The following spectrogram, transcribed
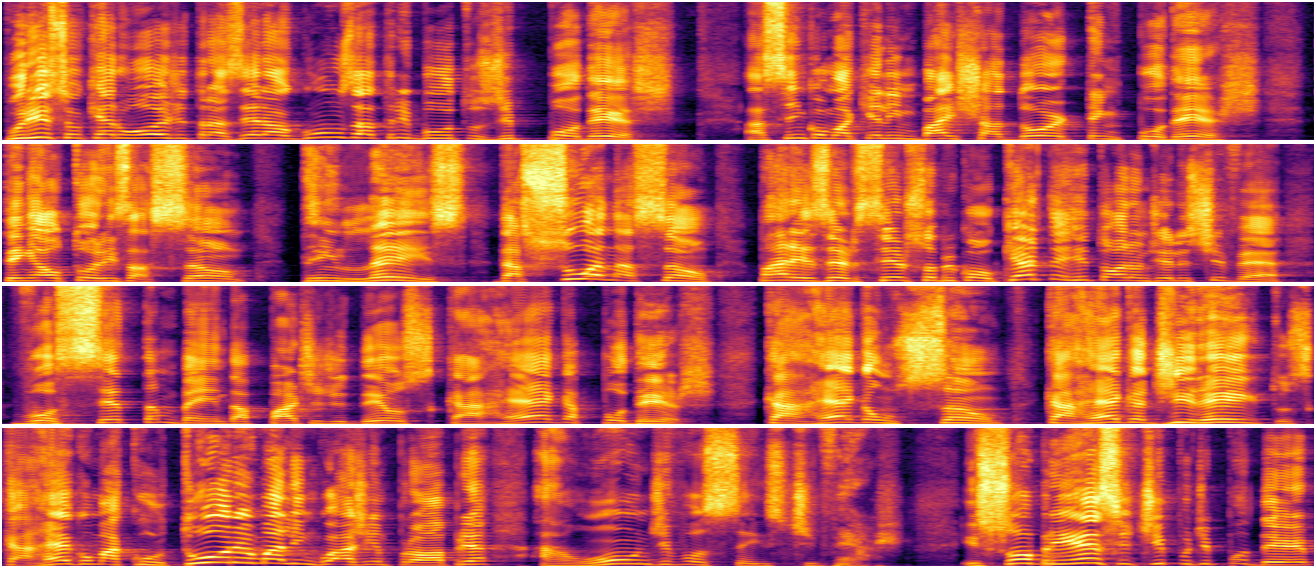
Por isso eu quero hoje trazer alguns atributos de poder. Assim como aquele embaixador tem poder, tem autorização, tem leis da sua nação para exercer sobre qualquer território onde ele estiver, você também, da parte de Deus, carrega poder, carrega unção, carrega direitos, carrega uma cultura e uma linguagem própria aonde você estiver. E sobre esse tipo de poder,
